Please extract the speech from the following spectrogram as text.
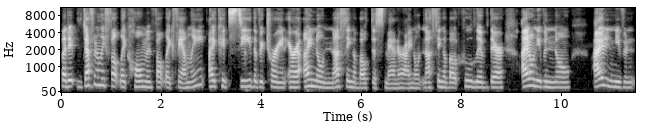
but it definitely felt like home and felt like family. I could see the victorian era. I know nothing about this manor. I know nothing about who lived there. I don't even know. I didn't even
